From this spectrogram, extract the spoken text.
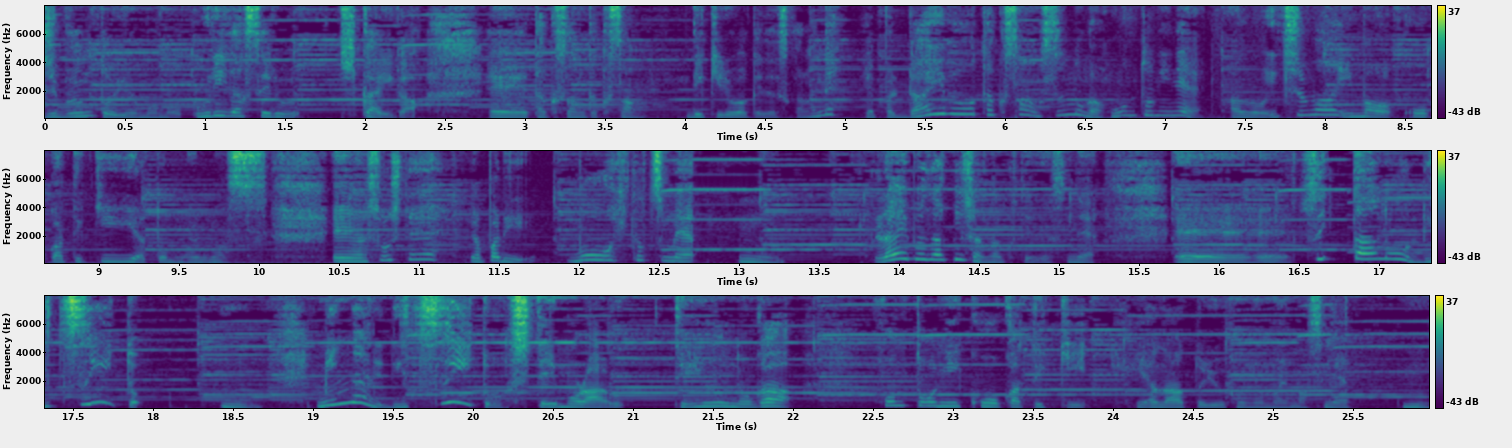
自分というものを売り出せる機会が、えー、たくさんたくさんできるわけですからね。やっぱりライブをたくさんするのが本当にね、あの、一番今は効果的やと思います。えー、そして、ねやっぱりもう一つ目、うん。ライブだけじゃなくてですね、えー、ツイッターのリツイート。うん。みんなにリツイートしてもらうっていうのが、本当に効果的やなというふうに思いますね。うん。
